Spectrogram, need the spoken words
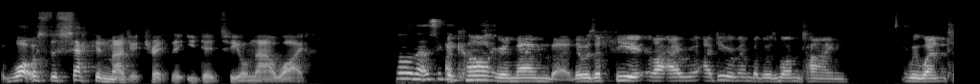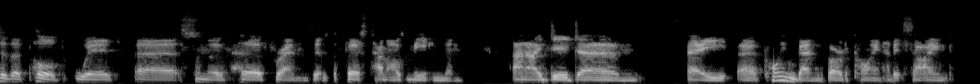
what was the second magic trick that you did to your now wife? Oh, that's a I good I can't question. remember. There was a few. Like I, re- I do remember there was one time we went to the pub with uh, some of her friends. It was the first time I was meeting them, and I did um, a, a, coin bend, borrowed a coin, had it signed,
